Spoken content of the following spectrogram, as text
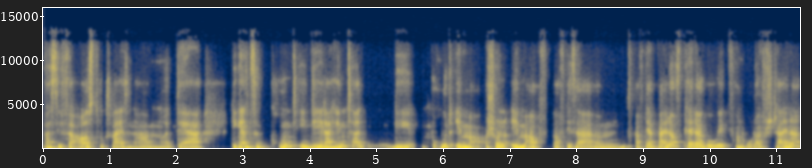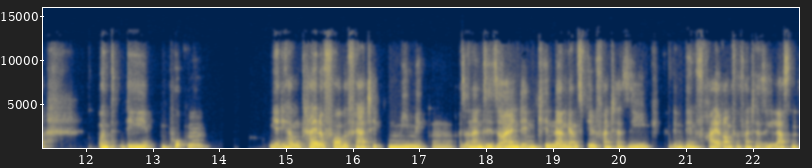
was sie für Ausdrucksweisen haben. Nur der, die ganze Grundidee dahinter, die beruht eben schon eben auch auf dieser, ähm, auf der Waldorf-Pädagogik von Rudolf Steiner. Und die Puppen, ja, die haben keine vorgefertigten Mimiken, sondern sie sollen den Kindern ganz viel Fantasie, den, den Freiraum für Fantasie lassen,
